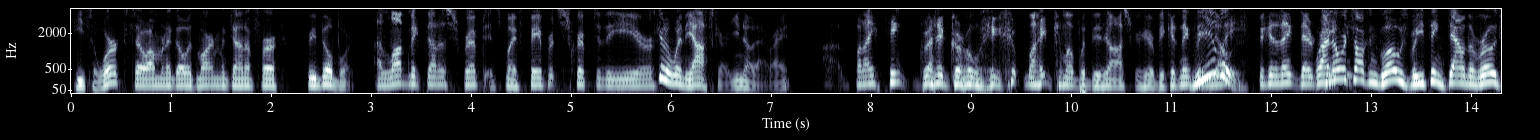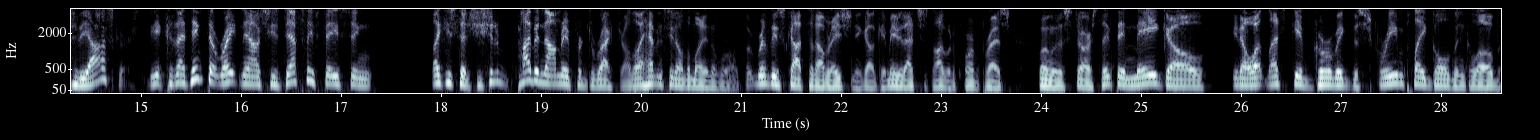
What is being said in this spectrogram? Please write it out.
piece of work. So I'm going to go with Martin McDonagh for three billboards. I love McDonagh's script. It's my favorite script of the year. It's going to win the Oscar. You know that, right? But I think Greta Gerwig might come up with the Oscar here because I think Really? know, because I think they're. Well, I know we're talking Globes, but you think down the road to the Oscars. because I think that right now she's definitely facing, like you said, she should have probably been nominated for director. Although I haven't seen all the money in the world, but Ridley Scott's a nomination. You go, okay, maybe that's just Hollywood Foreign Press going with the stars. So I think they may go. You know what? Let's give Gerwig the screenplay Golden Globe,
